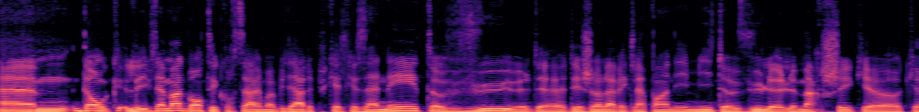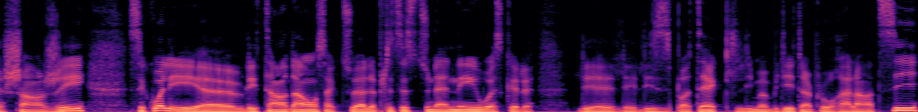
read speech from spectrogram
Euh, donc, évidemment, bon, tu es courtière immobilière depuis quelques années. Tu as vu, euh, déjà avec la pandémie, tu as vu le, marché qui a, changé. C'est quoi les, tendances actuelles? Peut-être c'est une année où est-ce que les, hypothèques, l'immobilier est un peu au ralenti.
